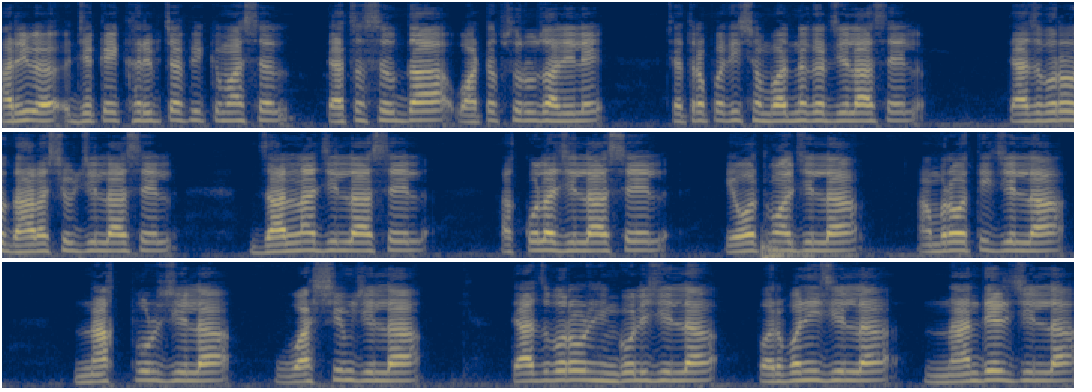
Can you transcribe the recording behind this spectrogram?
हरी जे काही खरीपचा पीक विमा असेल त्याचंसुद्धा वाटप सुरू झालेलं. आहे छत्रपती संभाजनगर जिल्हा असेल त्याचबरोबर धाराशिव जिल्हा असेल जालना जिल्हा असेल अकोला जिल्हा असेल यवतमाळ जिल्हा अमरावती जिल्हा नागपूर जिल्हा वाशिम जिल्हा त्याचबरोबर हिंगोली जिल्हा परभणी जिल्हा नांदेड जिल्हा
